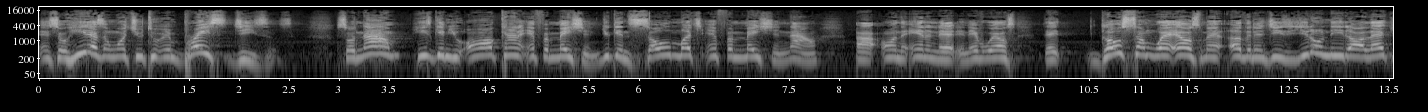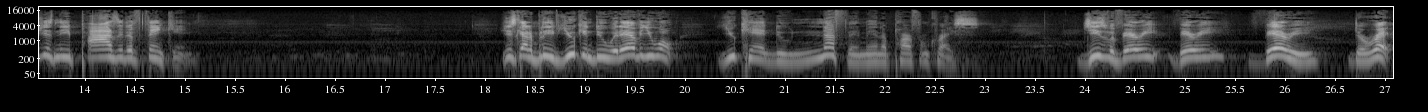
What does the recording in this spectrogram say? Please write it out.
and so he doesn't want you to embrace Jesus. So now he's giving you all kind of information. You're getting so much information now uh, on the internet and everywhere else that go somewhere else, man, other than Jesus. You don't need all that. You just need positive thinking. You just got to believe you can do whatever you want. You can't do nothing, man, apart from Christ. Jesus was very, very, very direct.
